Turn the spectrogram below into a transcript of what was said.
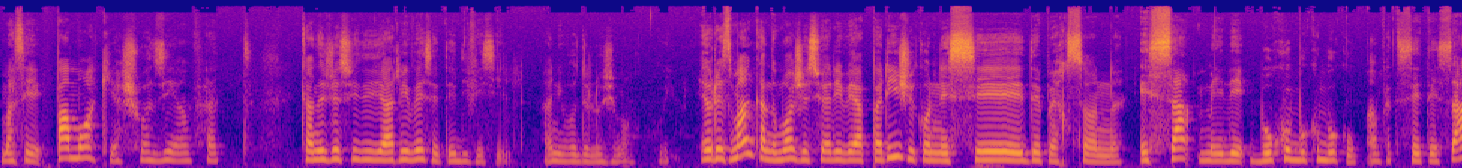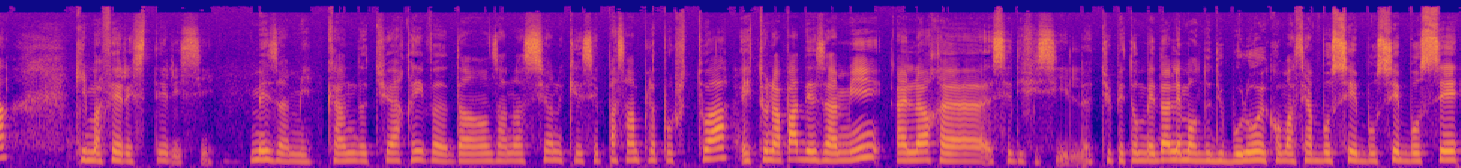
mais c'est pas moi qui a choisi en fait. Quand je suis arrivée, c'était difficile à niveau de logement, oui. Heureusement, quand moi je suis arrivée à Paris, je connaissais des personnes. Et ça m'aidait beaucoup, beaucoup, beaucoup. En fait, c'était ça qui m'a fait rester ici mes amis. Quand tu arrives dans une nation que c'est pas simple pour toi et tu n'as pas des amis, alors euh, c'est difficile. Tu peux tomber dans le monde du boulot et commencer à bosser, bosser, bosser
